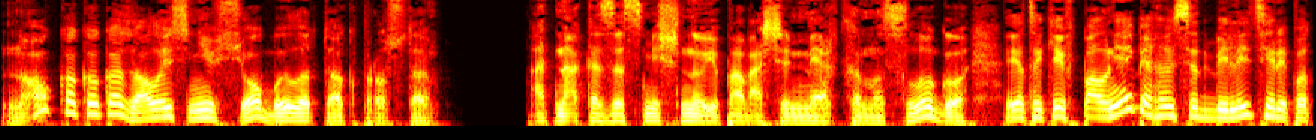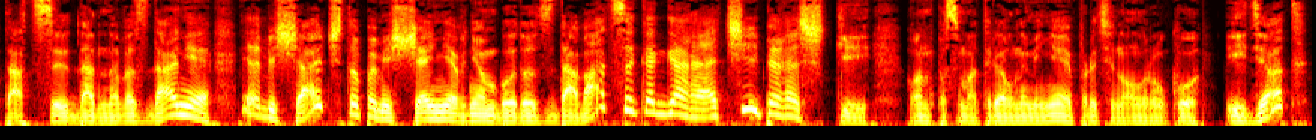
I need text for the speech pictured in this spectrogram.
Но, как оказалось, не все было так просто. Однако за смешную по вашим меркам услугу я таки вполне берусь отбелить репутацию данного здания и обещаю, что помещения в нем будут сдаваться, как горячие пирожки». Он посмотрел на меня и протянул руку. «Идет?»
